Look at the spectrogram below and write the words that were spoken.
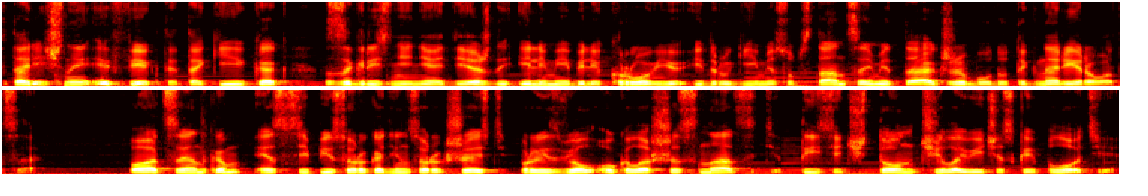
Вторичные эффекты, такие как загрязнение одежды или мебели кровью и другими субстанциями, также будут игнорироваться. По оценкам, SCP-4146 произвел около 16 тысяч тонн человеческой плоти.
